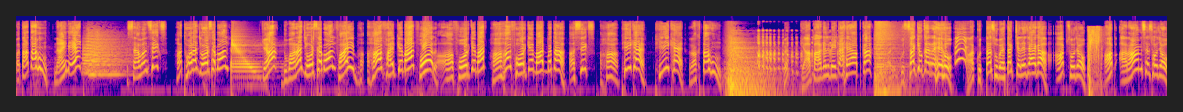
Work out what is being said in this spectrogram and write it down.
बताता हूँ। Nine eight. Seven six. हाँ थोड़ा ज़ोर से बोल। क्या? दोबारा ज़ोर से बोल। फाइव हाँ फाइव के बाद? फोर आ, फोर के बाद? हाँ हाँ फोर के बाद बता। सिक्स हाँ ठीक है ठीक है रखता हूँ। क्या पागल बेटा है आपका? अरे गुस्सा क्यों कर रहे हो? आ, कुत्ता सुबह तक चले जाएगा। आप सो जाओ। आप आराम से सो जाओ।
